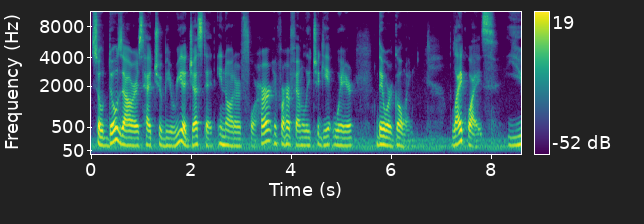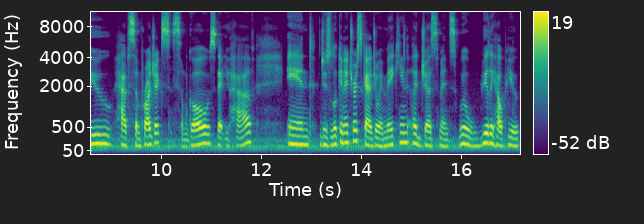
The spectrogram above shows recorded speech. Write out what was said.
So those hours had to be readjusted in order for her and for her family to get where they were going. Likewise, you have some projects, some goals that you have, and just looking at your schedule and making adjustments will really help you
